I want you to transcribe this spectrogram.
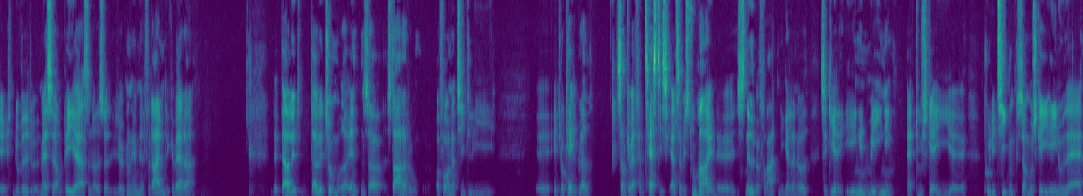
øh, nu ved du en masse om PR og sådan noget, så det er jo ikke nogen hemmelighed for dig, men det kan være, der der er jo lidt, der er jo lidt to måder. Enten så starter du og får en artikel i øh, et lokalblad, som kan være fantastisk. Altså hvis du har en øh, snedgårforretning eller noget, så giver det ingen mening, at du skal i øh, politikken, som måske en ud af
